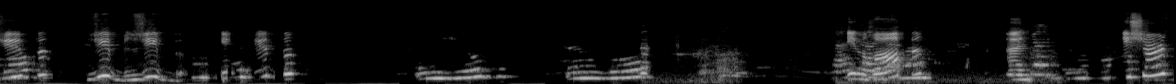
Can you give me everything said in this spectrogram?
jupe, jupe, jupe. Une jupe, And job. And robe. une robe, un t-shirt.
